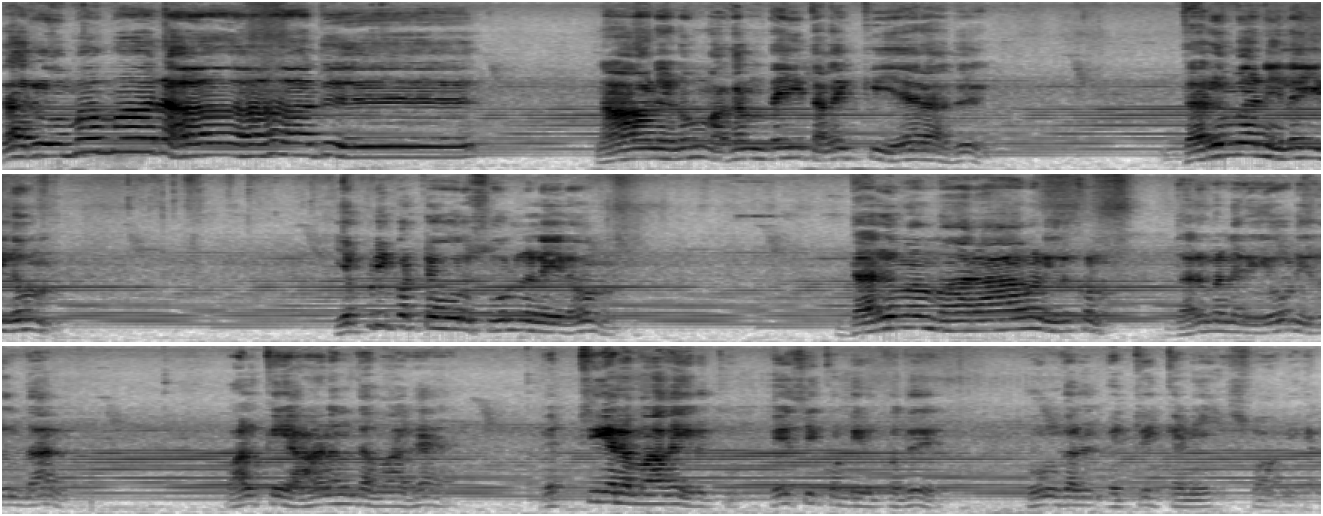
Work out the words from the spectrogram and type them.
தருமமராது மாறாது. நானெனும் அகந்தை தலைக்கு ஏறாது. தரும நிலையிலும் எப்படிப்பட்ட ஒரு சூழ்நிலையிலும் தர்மம் மாறாமல் இருக்கணும். தர்ம நெறியோடு இருந்தால் வாழ்க்கை ஆனந்தமாக வெற்றிகரமாக இருக்கும். பேசிக்கொண்டிருப்பது உங்கள் வெற்றிக்கனி சுவாமிகள்.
